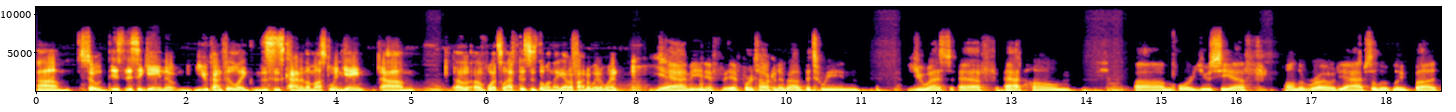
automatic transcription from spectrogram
Um, so, is this a game that you kind of feel like this is kind of the must win game um, of, of what's left? This is the one they got to find a way to win. Yeah, I mean, if if we're talking about between USF at home um, or UCF on the road, yeah, absolutely. But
